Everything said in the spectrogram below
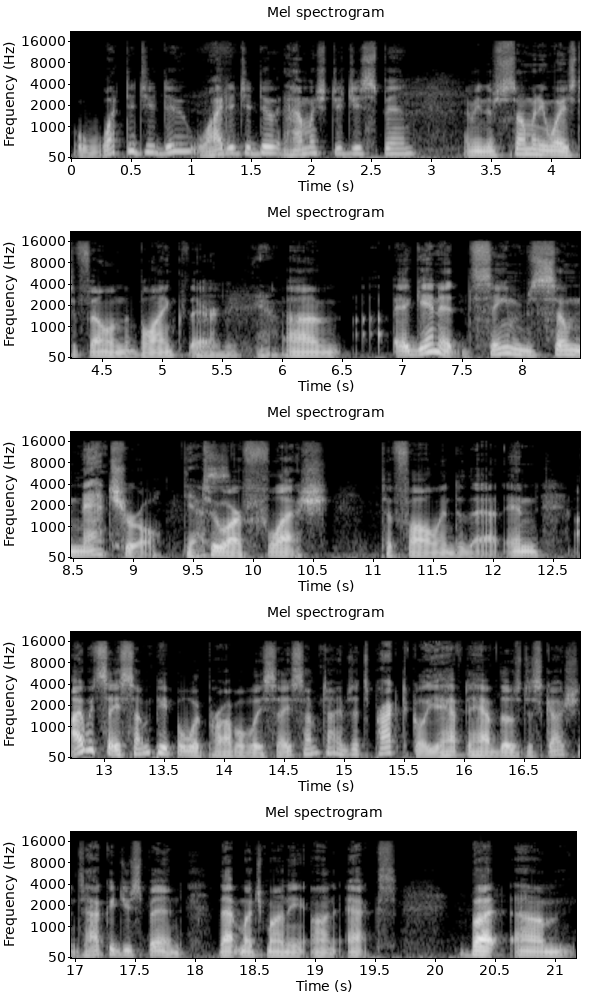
What did you do? Why did you do it? How much did you spend? I mean, there's so many ways to fill in the blank there. Mm-hmm. Yeah. Um, again, it seems so natural yes. to our flesh to fall into that. And I would say some people would probably say sometimes it's practical. You have to have those discussions. How could you spend that much money on X? But um,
